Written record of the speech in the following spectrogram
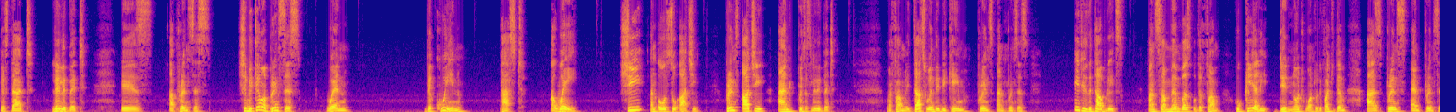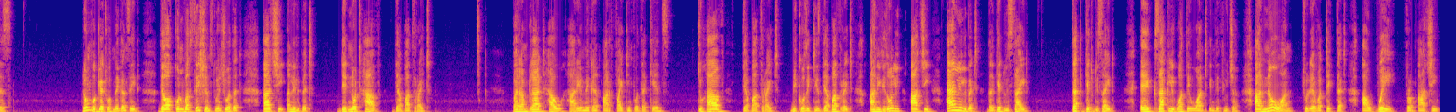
is that Lilibet is a princess. She became a princess when the queen passed away. She and also Archie, Prince Archie and Princess Lilibet my family. That's when they became prince and princess. It is the tabloids and some members of the firm who clearly did not want to refer to them as prince and princess. Don't forget what Meghan said. There were conversations to ensure that Archie and Lilibet did not have their birthright. But I'm glad how Harry and Meghan are fighting for their kids to have their birthright because it is their birthright and it is only Archie and Lilibet that get to decide, that get to decide exactly what they want in the future. And no one should ever take that away from Archie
